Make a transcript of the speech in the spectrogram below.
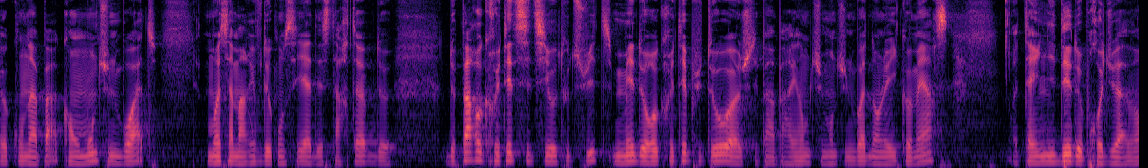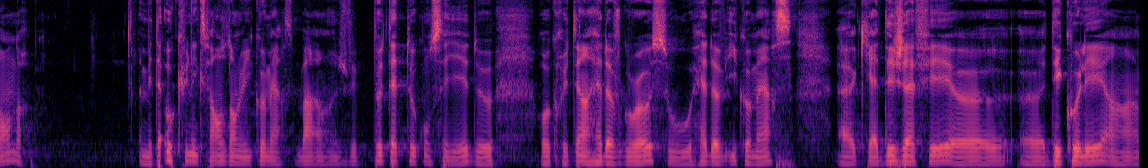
euh, qu'on n'a pas quand on monte une boîte. Moi, ça m'arrive de conseiller à des startups de ne pas recruter de CTO tout de suite, mais de recruter plutôt, euh, je sais pas, par exemple, tu montes une boîte dans le e-commerce, tu as une idée de produit à vendre, mais tu n'as aucune expérience dans le e-commerce. Ben, je vais peut-être te conseiller de recruter un Head of Growth ou Head of E-Commerce euh, qui a déjà fait euh, euh, décoller un,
